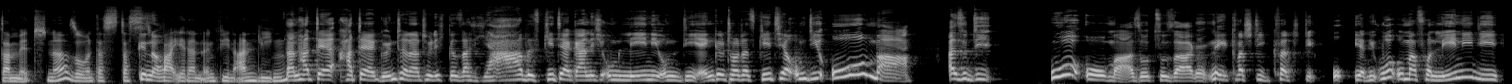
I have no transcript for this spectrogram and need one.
damit, ne? So, und das, das genau. war ihr dann irgendwie ein Anliegen. Dann hat der, hat der Günther natürlich gesagt, ja, aber es geht ja gar nicht um Leni, um die Enkeltochter, es geht ja um die Oma. Also die Uroma sozusagen. Nee, Quatsch, die, Quatsch, die, ja, die Uroma von Leni, die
